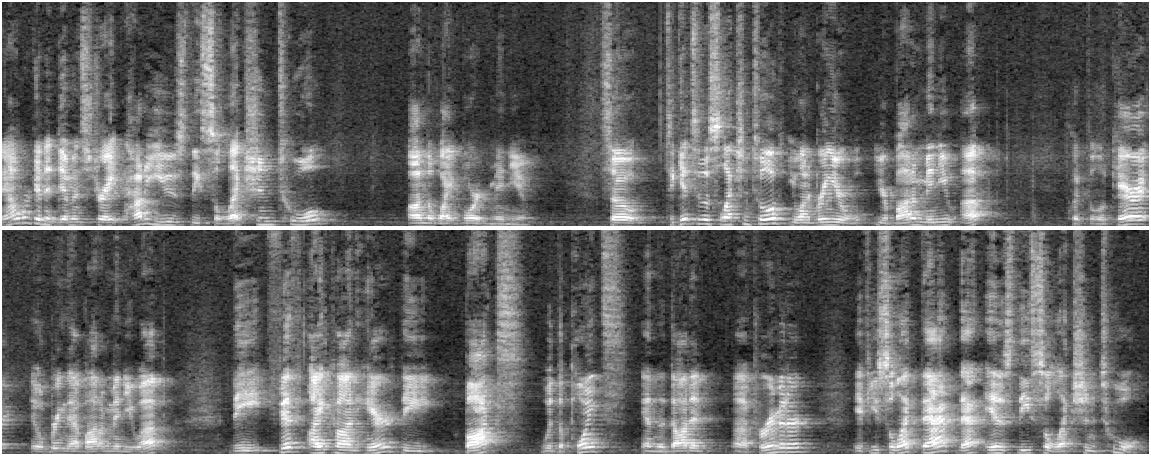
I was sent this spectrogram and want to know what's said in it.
Now we're going to demonstrate how to use the selection tool on the whiteboard menu. So to get to the selection tool, you want to bring your, your bottom menu up. Click the little caret. It will bring that bottom menu up. The fifth icon here, the box with the points and the dotted uh, perimeter, if you select that, that is the selection tool.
